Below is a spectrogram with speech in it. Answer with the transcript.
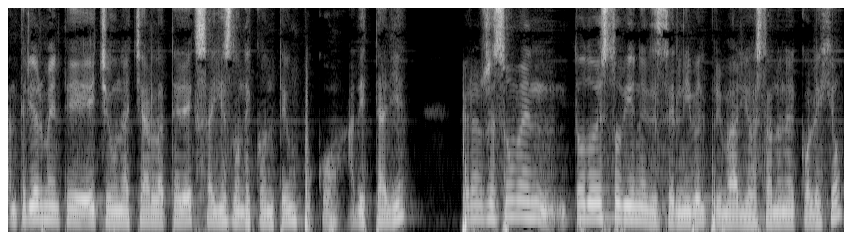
anteriormente he hecho una charla TEDx, ahí es donde conté un poco a detalle, pero en resumen, todo esto viene desde el nivel primario, estando en el colegio.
